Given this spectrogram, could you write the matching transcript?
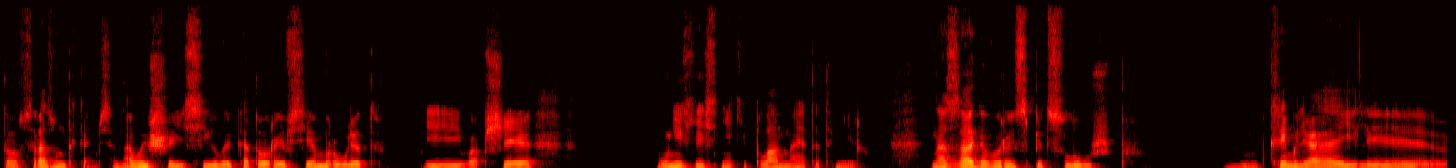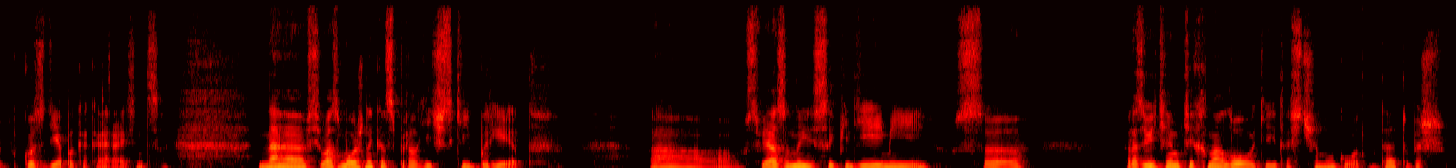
то сразу натыкаемся на высшие силы, которые всем рулят, и вообще у них есть некий план на этот мир. На заговоры спецслужб, Кремля или Госдепа, какая разница. На всевозможный конспирологический бред – связанные с эпидемией, с развитием технологий, да с чем угодно, да, то бишь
